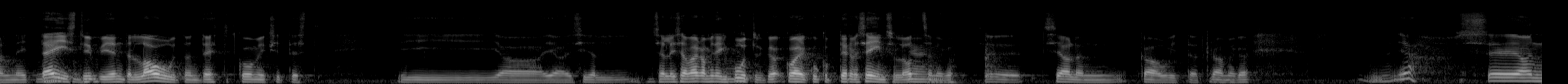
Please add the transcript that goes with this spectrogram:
on neid täis, mhm, tüübi enda laud on tehtud koomiksitest. ja, ja seal, seal ei saa väga midagi puutuda, kohe kukub terve sein sulle otsa ja. nagu, see, seal on ka huvitavat kraami, aga jah, see on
